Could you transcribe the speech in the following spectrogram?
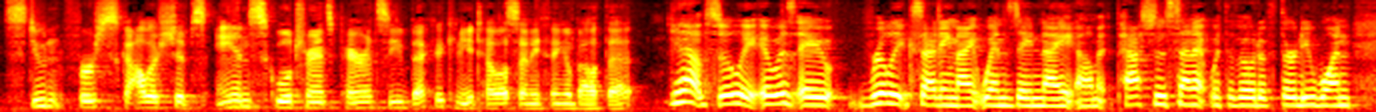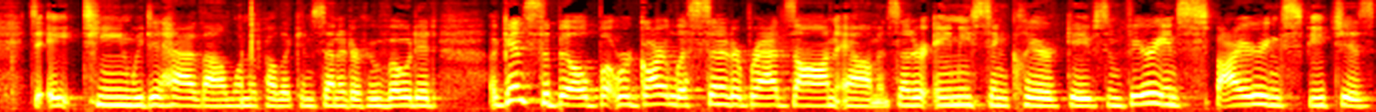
student first scholarships and school transparency. Becca, can you tell us anything about that? Yeah, absolutely. It was a really exciting night Wednesday night. Um, it passed through the Senate with a vote of 31 to 18. We did have um, one Republican senator who voted against the bill, but regardless, Senator Brad Zaun um, and Senator Amy Sinclair gave some very inspiring speeches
